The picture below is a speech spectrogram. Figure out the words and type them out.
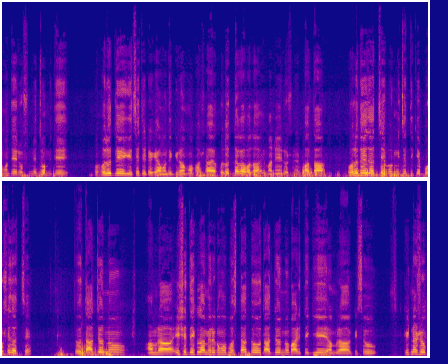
আমাদের রসুনের জমিতে হলুদ লেগে গেছে, যেটাকে আমাদের গ্রাম্য ভাষায় হলুদ লাগা বলা হয়। মানে রসুনের পাতা হলুদ হয়ে যাচ্ছে এবং নিচের দিকে বসে যাচ্ছে। তো তার জন্য আমরা এসে দেখলাম এরকম অবস্থা। তো তার জন্য বাড়িতে গিয়ে আমরা কিছু কীটনাশক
